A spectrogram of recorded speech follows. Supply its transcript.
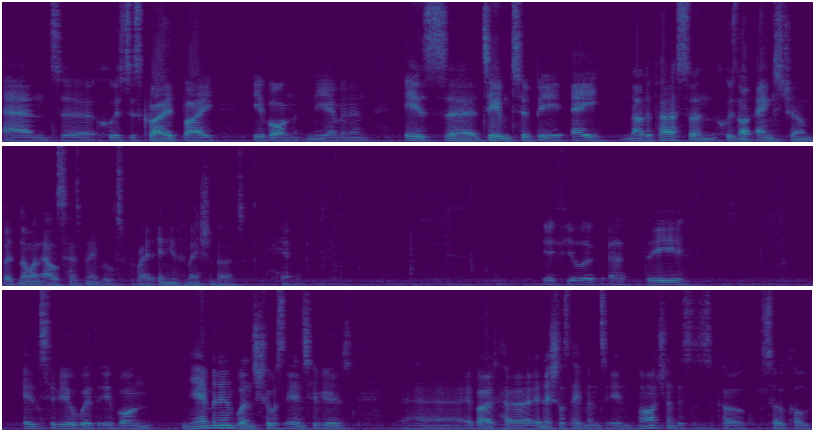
and uh, who is described by Yvonne Nieminen, is uh, deemed to be a, another person who is not Engström, but no one else has been able to provide any information about him. If you look at the interview with Yvonne Nieminen when she was interviewed uh, about her initial statements in March, and this is a so-called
